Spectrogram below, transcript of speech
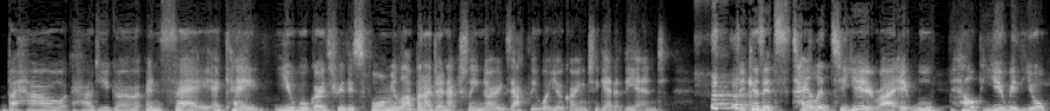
But how how do you go and say okay you will go through this formula but i don't actually know exactly what you're going to get at the end. Because it's tailored to you right? It will help you with your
